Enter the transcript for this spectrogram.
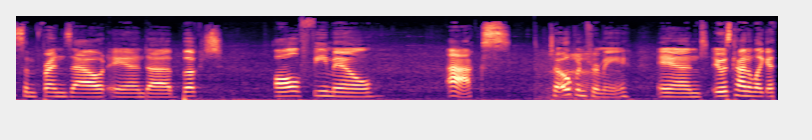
some friends out and uh, booked all female acts to open Ah. for me. And it was kind of like a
